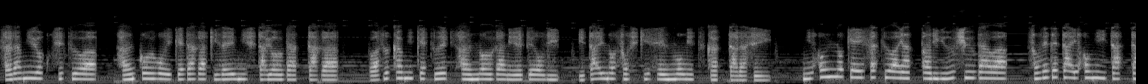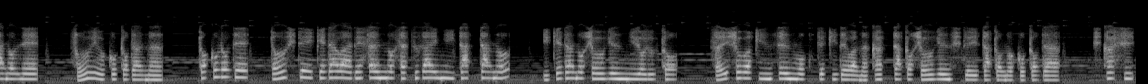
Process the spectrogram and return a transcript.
さらに翌日は、犯行後池田が綺麗にしたようだったが、わずかに血液反応が見えており、遺体の組織片も見つかったらしい。日本の警察はやっぱり優秀だわ。それで逮捕に至ったのね。そういうことだな。ところで、どうして池田は安倍さんの殺害に至ったの？池田の証言によると、最初は金銭目的ではなかったと証言していたとのことだ。しかし、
